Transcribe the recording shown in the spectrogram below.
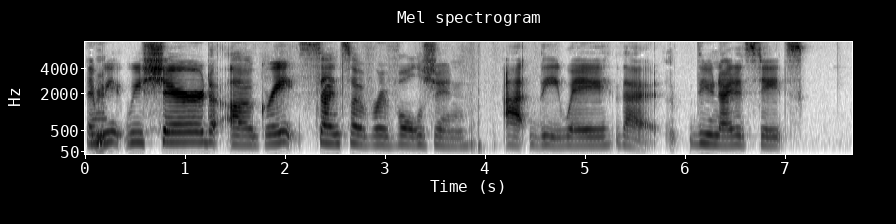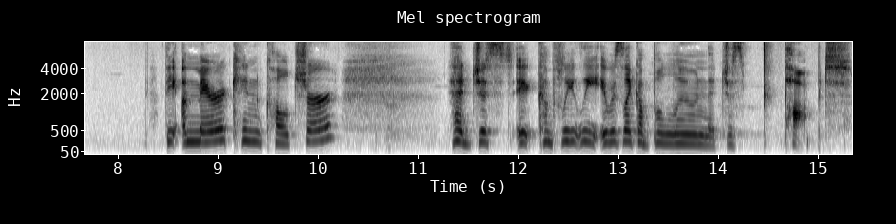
And We- we, we shared a great sense of revulsion at the way that the United States, the American culture, had just, it completely, it was like a balloon that just popped.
